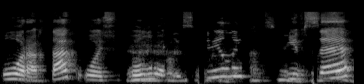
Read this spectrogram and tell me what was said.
порах, так, ось вологі схили, і все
